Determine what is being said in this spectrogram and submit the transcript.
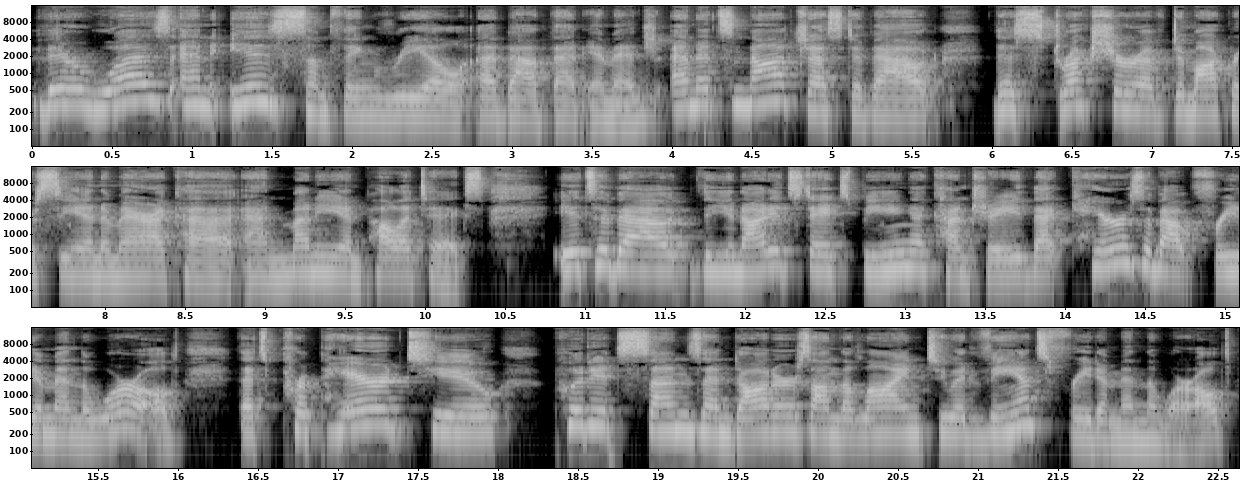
There was and is something real about that image. And it's not just about the structure of democracy in America and money and politics. It's about the United States being a country that cares about freedom in the world, that's prepared to put its sons and daughters on the line to advance freedom in the world.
